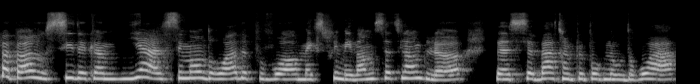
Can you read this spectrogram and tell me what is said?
pas peur aussi de comme, yeah, c'est mon droit de pouvoir m'exprimer dans cette langue-là, de se battre un peu pour nos droits.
